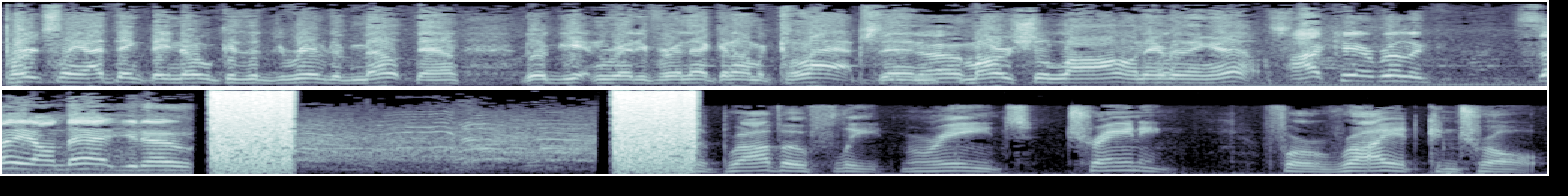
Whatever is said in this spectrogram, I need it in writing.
personally I think they know because of the derivative meltdown they're getting ready for an economic collapse and You know, martial law and everything else I can't really say on that, you know. The Bravo Fleet Marines training for riot control.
